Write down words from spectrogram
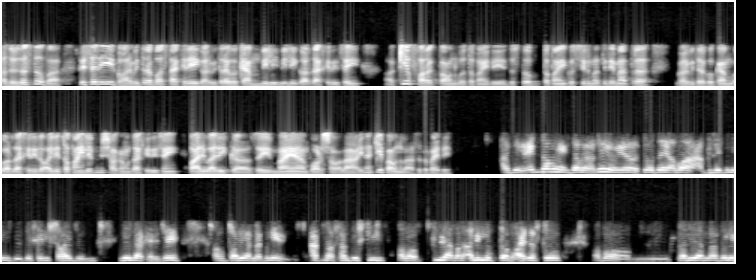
हजुर। जस्तो त्यसरी घरभित्र बस्दाखेरि घरभित्रको काम मिलिमिली गर्दाखेरि चाहिँ के फरक पाउनुभयो तपाईँले? जस्तो तपाईँको श्रीमतीले मात्र घरभित्रको काम गर्दाखेरि र अहिले तपाईँले पनि सघाउँदाखेरि चाहिँ पारिवारिक चाहिँ माया बढ्छ होला होइन? के पाउनु भएको छ तपाईँले? हजुर एकदमै एकदमै। हजुर यो त्यो चाहिँ अब आफूले पनि त्यसरी सहयोग मिल्दाखेरि चाहिँ अब परिवारलाई पनि आत्मसन्तुष्टि अब पीडाबाट अलि मुक्त भए जस्तो अब परिवारमा पनि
